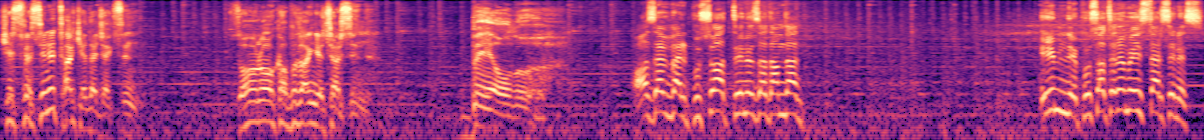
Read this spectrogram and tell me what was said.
kisvesini terk edeceksin. Sonra o kapıdan geçersin. Beyoğlu. Az evvel pusu attığınız adamdan Şimdi pusatını mı istersiniz?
